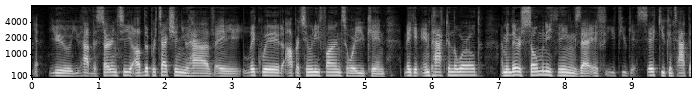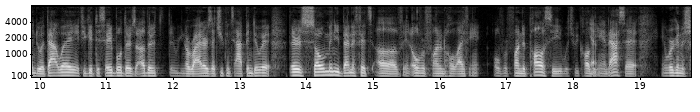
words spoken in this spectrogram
Yep. You you have the certainty of the protection. You have a liquid opportunity fund, so where you can make an impact in the world. I mean, there's so many things that if if you get sick, you can tap into it that way. If you get disabled, there's other you know riders that you can tap into it. There's so many benefits of an overfunded whole life overfunded policy, which we call yep. the and asset, and we're going to sh-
